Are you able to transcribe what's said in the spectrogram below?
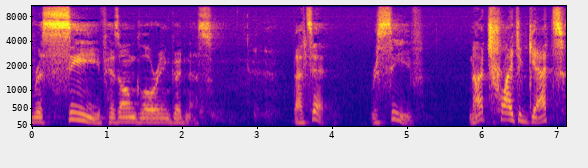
receive His own glory and goodness. That's it. Receive. Not try to get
